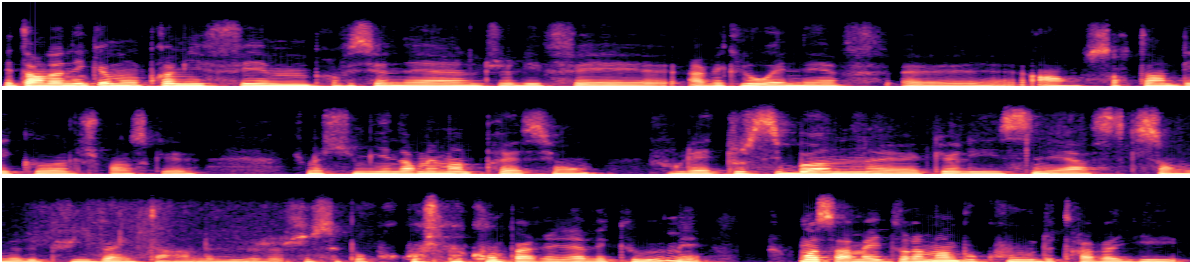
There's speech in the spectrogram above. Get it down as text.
étant donné que mon premier film professionnel, je l'ai fait avec l'ONF euh, en sortant de l'école, je pense que je me suis mis énormément de pression. Je voulais être aussi bonne euh, que les cinéastes qui sont là depuis 20 ans. Je, je sais pas pourquoi je me comparais avec eux, mais moi, ça m'aide vraiment beaucoup de travailler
